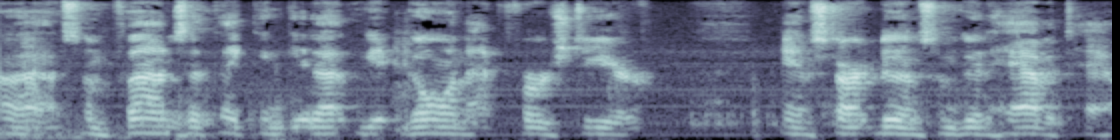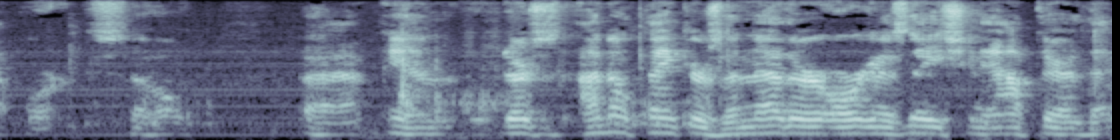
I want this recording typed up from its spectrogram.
uh, some funds that they can get up and get going that first year, and start doing some good habitat work. So, uh, and there's I don't think there's another organization out there that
